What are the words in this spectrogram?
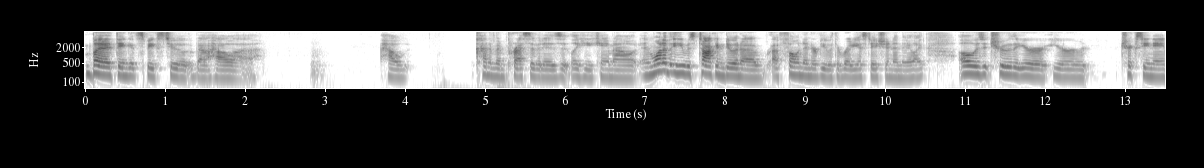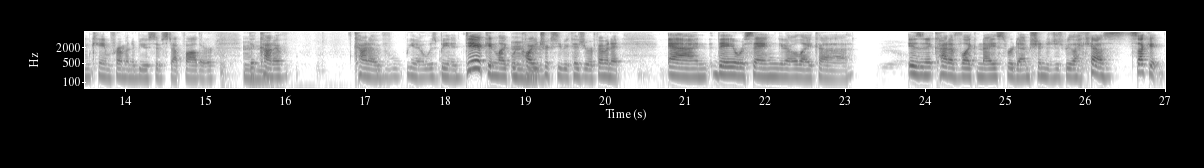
but I think it speaks to about how uh, how kind of impressive it is that like he came out and one of the he was talking doing a, a phone interview with a radio station and they're like oh is it true that your your trixie name came from an abusive stepfather Mm-hmm. that kind of kind of you know was being a dick and like would Mm-hmm. call you trixie because you're effeminate and they were saying you know like uh isn't it kind of like nice redemption to just be like yeah suck it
